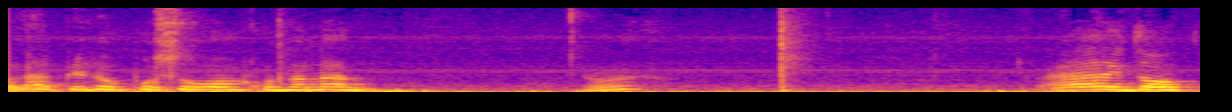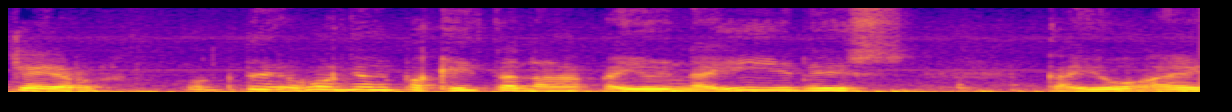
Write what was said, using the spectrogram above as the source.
wala, pinupusuan ko na lang. Diba? I don't care. Huwag, huwag niyo ipakita na kayo'y naiinis, kayo ay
